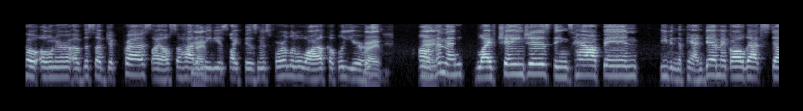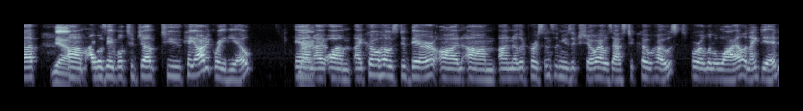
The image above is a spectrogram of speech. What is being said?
co-owner of the Subject Press. I also had a media site business for a little while, a couple of years. Right. Um, right. and then life changes, things happen, even the pandemic, all that stuff. Yeah. Um, I was able to jump to Chaotic Radio, and I um I co-hosted there on um on another person's the music show. I was asked to co-host for a little while, and I did.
